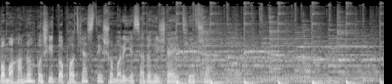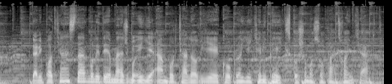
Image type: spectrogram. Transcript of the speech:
با ما همراه باشید با پادکست شماره 118 تیف در این پادکست در مورد مجموعه انبر کلاقی کبرای کنیپکس با شما صحبت خواهیم کرد.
